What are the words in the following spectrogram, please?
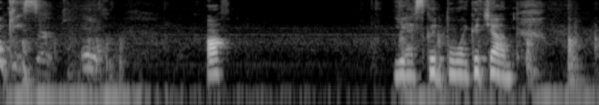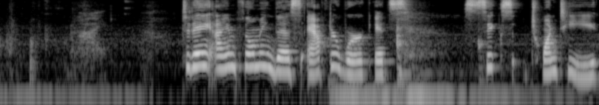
okay, sir. Oh. Off. Yes, good boy. Good job. Hi. Today I am filming this after work. It's 6:20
